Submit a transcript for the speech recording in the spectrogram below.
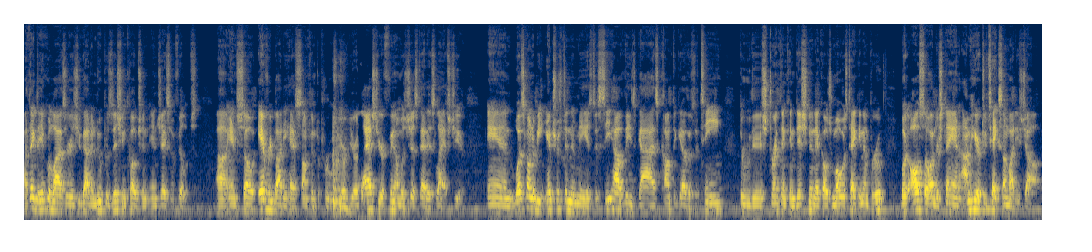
I think the equalizer is you got a new position coach in, in Jason Phillips. Uh, and so everybody has something to prove. Your, your last year film was just that it's last year. And what's going to be interesting to me is to see how these guys come together as a team through this strength and conditioning that Coach Mo is taking them through, but also understand I'm here to take somebody's job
